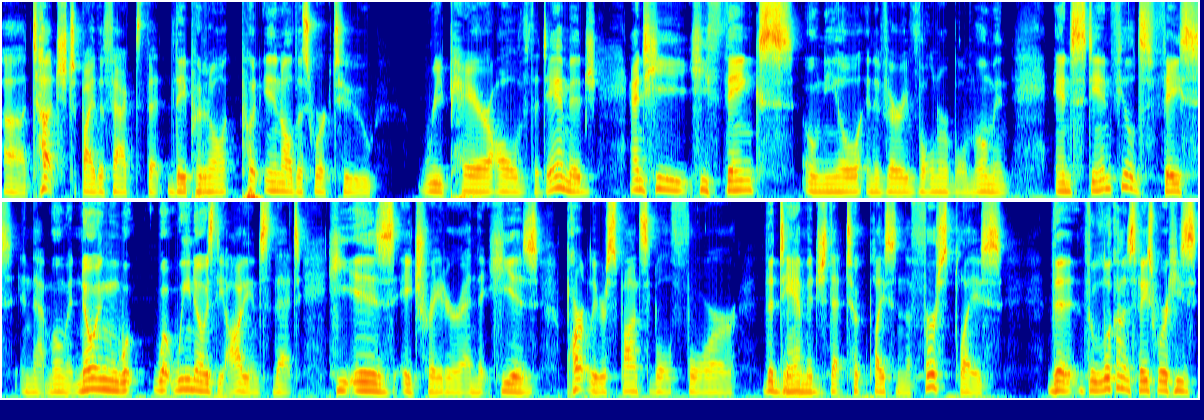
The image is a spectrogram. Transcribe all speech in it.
uh, touched by the fact that they put in all put in all this work to repair all of the damage and he he thanks O'Neal in a very vulnerable moment and Stanfield's face in that moment knowing what, what we know as the audience that he is a traitor and that he is partly responsible for the damage that took place in the first place the the look on his face where he's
